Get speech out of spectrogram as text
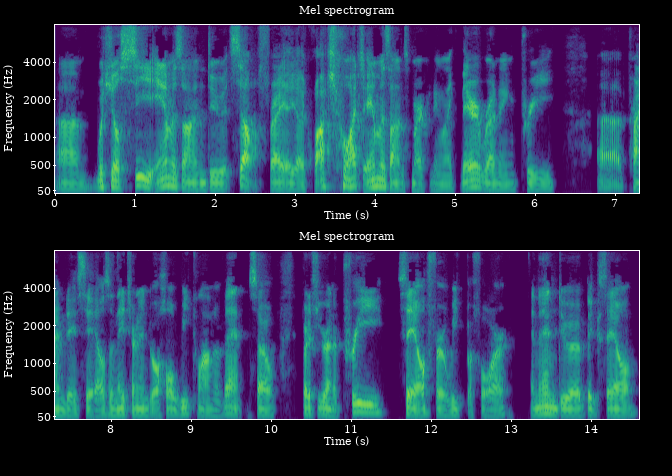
um, which you'll see Amazon do itself, right? Like watch watch Amazon's marketing, like they're running pre uh, Prime Day sales, and they turn into a whole week long event. So, but if you run a pre sale for a week before, and then do a big sale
